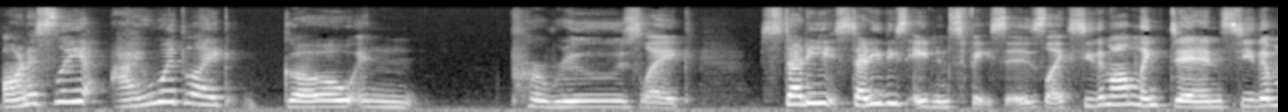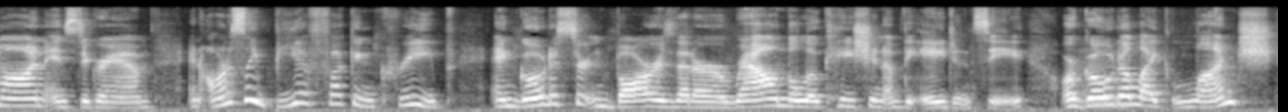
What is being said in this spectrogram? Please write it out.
honestly i would like go and peruse like study study these agents faces like see them on linkedin see them on instagram and honestly be a fucking creep and go to certain bars that are around the location of the agency or go mm-hmm. to like lunch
